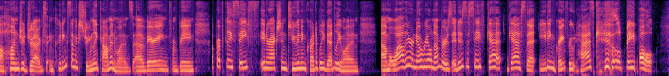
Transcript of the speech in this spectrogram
a hundred drugs, including some extremely common ones, uh, varying from being a perfectly safe interaction to an incredibly deadly one. Um, while there are no real numbers, it is a safe get- guess that eating grapefruit has killed people.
